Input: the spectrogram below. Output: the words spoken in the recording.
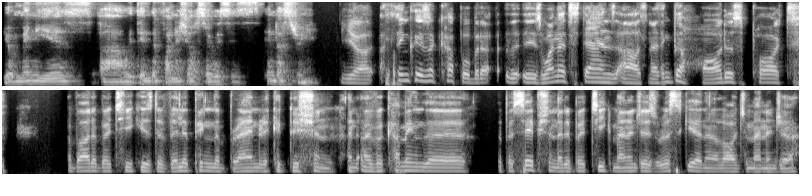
your many years uh, within the financial services industry? Yeah, I think there's a couple, but uh, there's one that stands out, and I think the hardest part about a boutique is developing the brand recognition and overcoming the, the perception that a boutique manager is riskier than a larger manager.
